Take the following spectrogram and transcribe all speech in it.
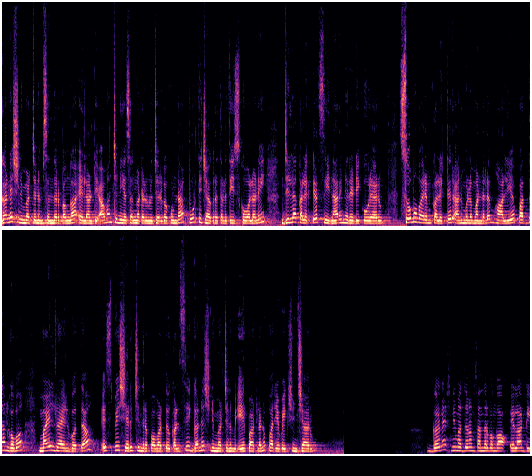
గణేష్ నిమజ్జనం సందర్భంగా ఎలాంటి అవాంఛనీయ సంఘటనలు జరగకుండా పూర్తి జాగ్రత్తలు తీసుకోవాలని జిల్లా కలెక్టర్ సి. నారాయణరెడ్డి కోరారు. సోమవారం కలెక్టర్ అనుముల మండలం హాలియా పద్నాలుగవ మైల్ రైల్ వద్ద ఎస్పీ శరత్చంద్ర పవార్తో కలిసి గణేష్ నిమజ్జనం ఏర్పాట్లను పర్యవేక్షించారు. గణేష్ నిమజ్జనం సందర్భంగా ఎలాంటి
